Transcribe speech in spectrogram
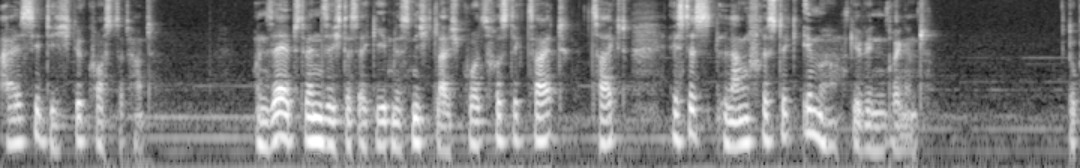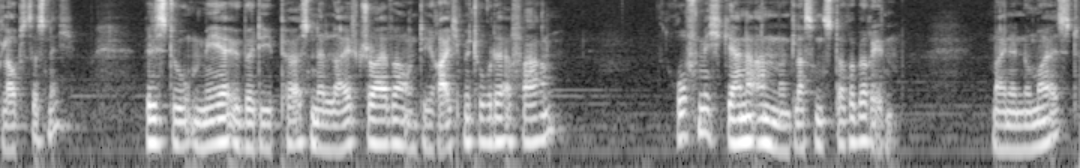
als sie dich gekostet hat. Und selbst wenn sich das Ergebnis nicht gleich kurzfristig zeigt, ist es langfristig immer gewinnbringend. Du glaubst das nicht? Willst du mehr über die Personal Life Driver und die Reichmethode erfahren? Ruf mich gerne an und lass uns darüber reden. Meine Nummer ist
